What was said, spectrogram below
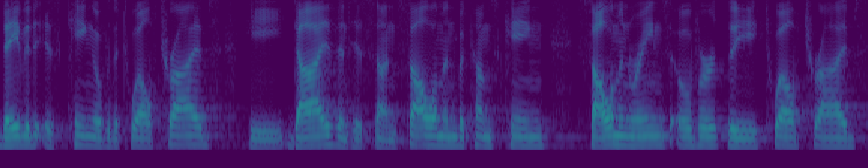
David is king over the 12 tribes. He dies, and his son Solomon becomes king. Solomon reigns over the 12 tribes,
